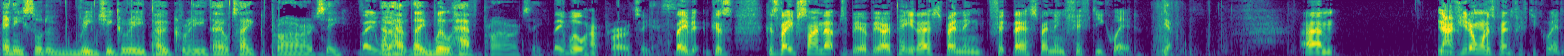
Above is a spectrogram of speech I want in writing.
any sort of rejiggery, pokery, they'll take priority. They They'll have, they will have priority. They will have priority. Yes. They've because because they've signed up to be a VIP. They're spending they're spending fifty quid. Yep. Um, now, if you don't want to spend fifty quid,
